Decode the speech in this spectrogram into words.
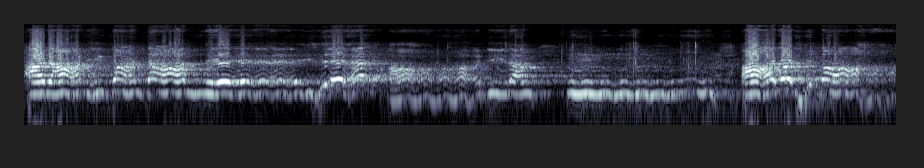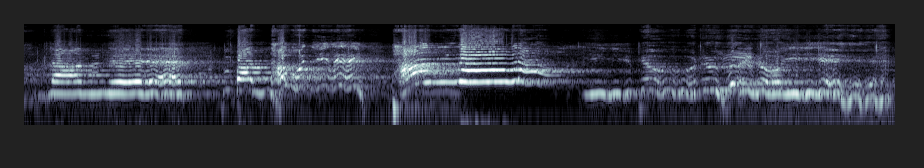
아라리가 났네. 아리랑 음, 아라리가 났네. 만나보니 반가워 이별을 너희의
